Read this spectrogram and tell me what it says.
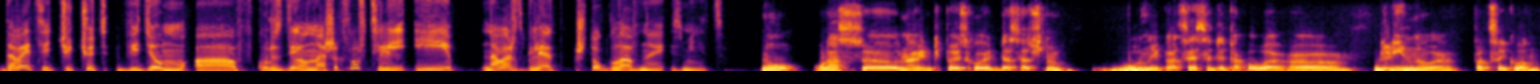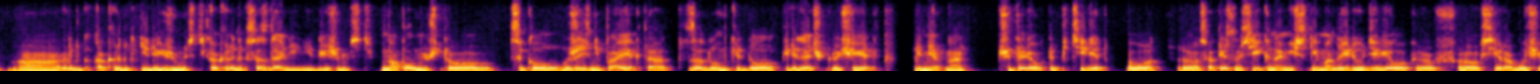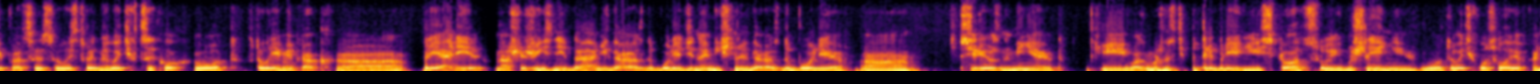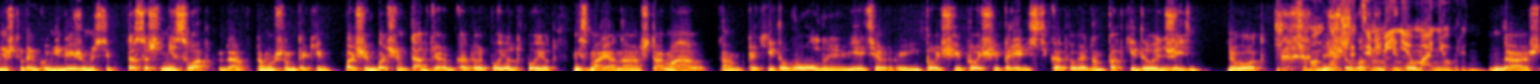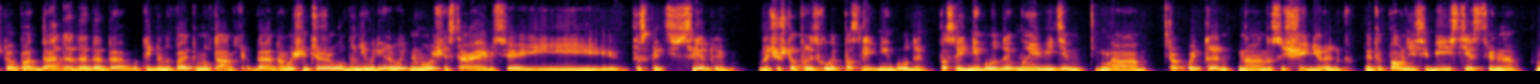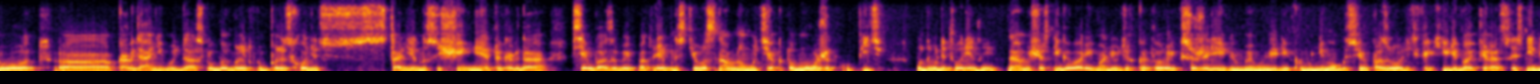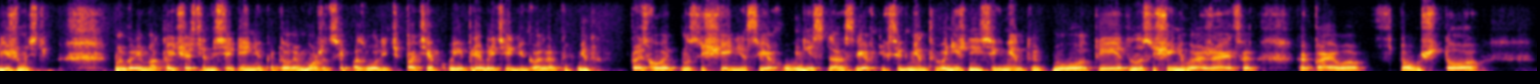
Давайте чуть-чуть введем а, в курс дела наших слушателей. И, на ваш взгляд, что главное изменится? Ну, у нас э, на рынке происходят достаточно бурные процессы для такого э, длинного по циклам э, рынка, как рынок недвижимости, как рынок создания недвижимости. Напомню, что цикл жизни проекта от задумки до передачи ключей – это примерно 4 до 5 лет. Вот. Соответственно, все экономические модели у девелоперов, э, все рабочие процессы выстроены в этих циклах. Вот. В то время как э, реалии нашей жизни, да, они гораздо более динамичные, гораздо более э, серьезно меняют и возможности потребления, и ситуацию, и мышление. Вот. И в этих условиях, конечно, рынку недвижимости достаточно не сладко, да, потому что он таким большим-большим танкером, который плывет плывет, несмотря на шторма, там, какие-то волны, ветер и прочие, прочие прелести, которые нам подкидывает жизнь. Вот. Чем он И больше, тем под- менее маневренный. Да, что под... Да, да, да, да, да. Вот именно поэтому танкер, да, нам очень тяжело маневрировать, но мы очень стараемся и, так сказать, следуем. Значит, что происходит последние годы? Последние годы мы видим а, такой тренд на насыщение рынка. Это вполне себе естественно. Вот. А, когда-нибудь, да, с любым рынком происходит стадия насыщения. Это когда все базовые потребности, в основном у тех, кто может купить, удовлетворены. Да, мы сейчас не говорим о людях, которые, к сожалению, моему великому, не могут себе позволить какие-либо операции с недвижимостью. Мы говорим о той части населения, которая может себе позволить ипотеку и приобретение квадратных метров. Происходит насыщение сверху вниз, да, с верхних сегментов в нижние сегменты. Вот. И это насыщение выражается, как правило, в том, что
